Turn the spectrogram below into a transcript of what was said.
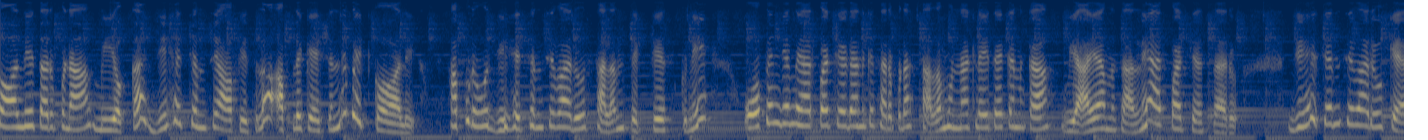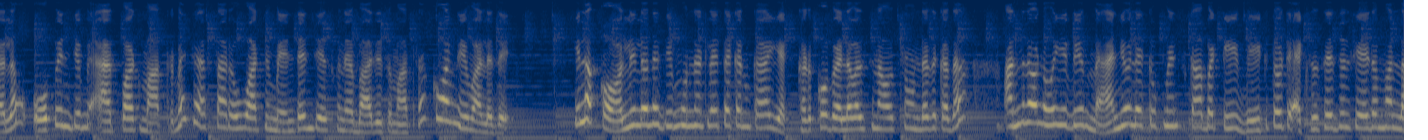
కాలనీ తరపున మీ యొక్క జిహెచ్ఎంసి ఆఫీసులో అప్లికేషన్ని పెట్టుకోవాలి. అప్పుడు జిహెచ్ఎంసి వారు స్థలం చెక్ చేసుకుని ఓపెన్ జిమ్ ఏర్పాటు చేయడానికి సరిపడా స్థలం ఉన్నట్లయితే కనుక వ్యాయామశాలని ఏర్పాటు చేస్తారు. జిహెచ్ఎంసి వారు కేవలం ఓపెన్ జిమ్ ఏర్పాటు మాత్రమే చేస్తారు. వాటిని మెయింటైన్ చేసుకునే బాధ్యత మాత్రం కాలనీ వాళ్ళదే. ఇలా కాలనీలోనే జిమ్ ఉన్నట్లయితే కనుక ఎక్కడికో వెళ్ళవలసిన అవసరం ఉండదు కదా. అందులోనూ ఇవి మాన్యువల్ ఎక్విప్మెంట్స్ కాబట్టి వీటితోటి ఎక్సర్సైజులు చేయడం వల్ల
